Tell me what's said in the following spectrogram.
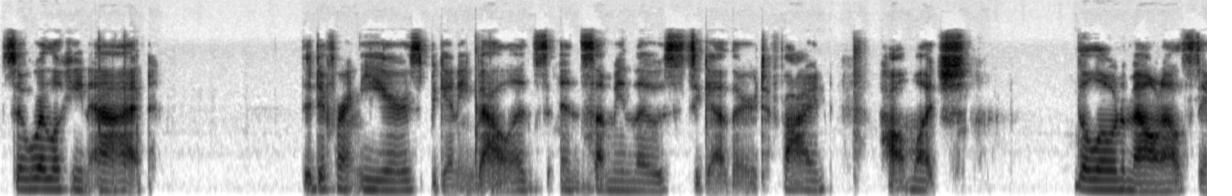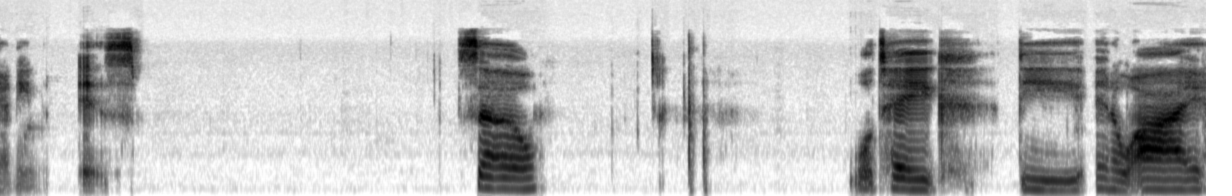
So we're looking at the different years beginning balance and summing those together to find how much the loan amount outstanding is. So we'll take the NOI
